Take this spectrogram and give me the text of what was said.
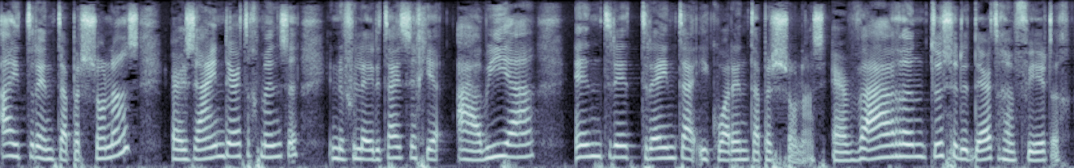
hay 30 personas. Er zijn 30 mensen. In de verleden tijd zeg je había entre 30 y 40 personas. Er waren tussen de 30 en 40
